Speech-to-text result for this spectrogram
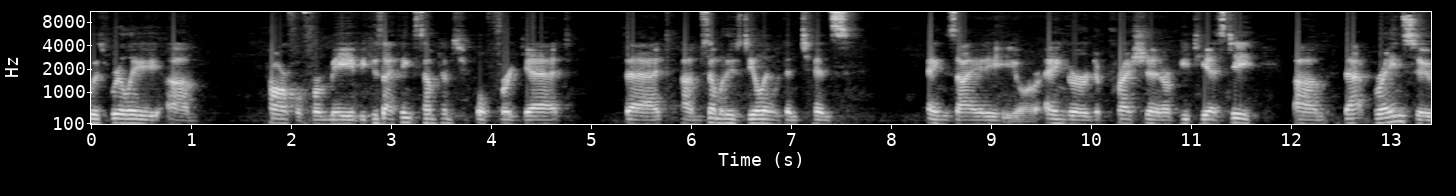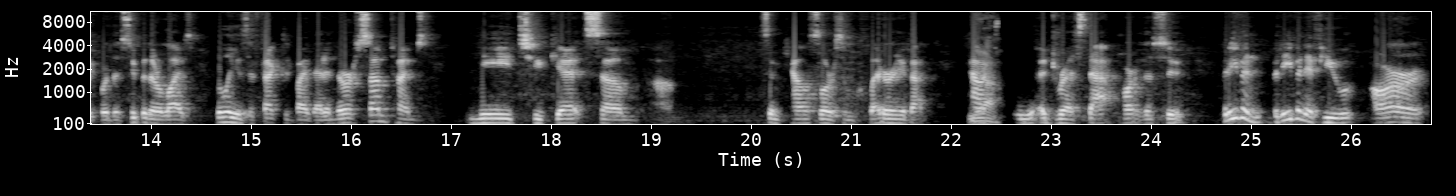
was really um, powerful for me because i think sometimes people forget that um, someone who's dealing with intense anxiety or anger depression or ptsd um, that brain soup or the soup of their lives really is affected by that. And there are sometimes need to get some um, some counsel or some clarity about how yeah. to address that part of the suit. But even but even if you are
